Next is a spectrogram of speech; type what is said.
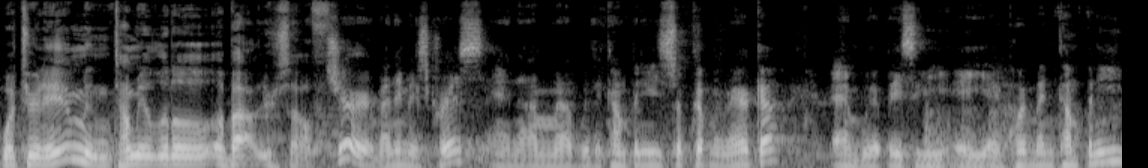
What's your name, and tell me a little about yourself? Sure, my name is Chris, and I'm uh, with the company Soukup America, and we're basically a equipment company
